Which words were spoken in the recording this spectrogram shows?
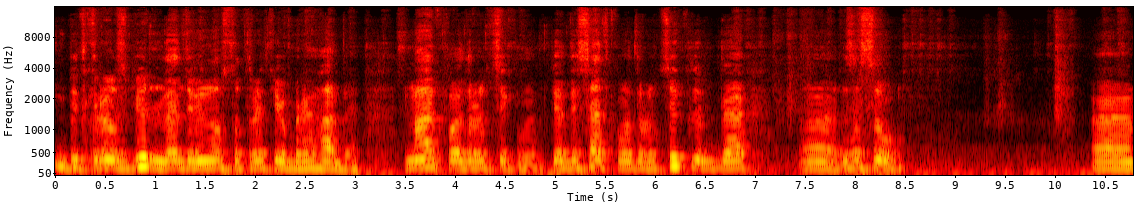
відкрив збір для 93-ї бригади на квадроцикли. 50 квадроциклів для е, ЗСУ. Е,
